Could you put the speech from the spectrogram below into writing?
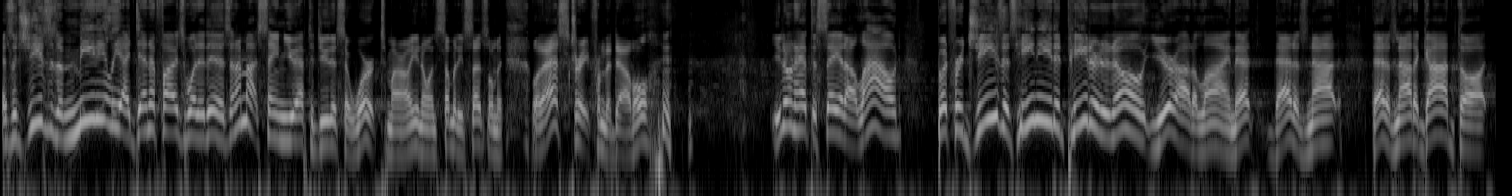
And so Jesus immediately identifies what it is. And I'm not saying you have to do this at work tomorrow, you know, when somebody says something, well, that's straight from the devil. You don't have to say it out loud. But for Jesus, he needed Peter to know you're out of line. That, that, is not, that is not a God thought.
